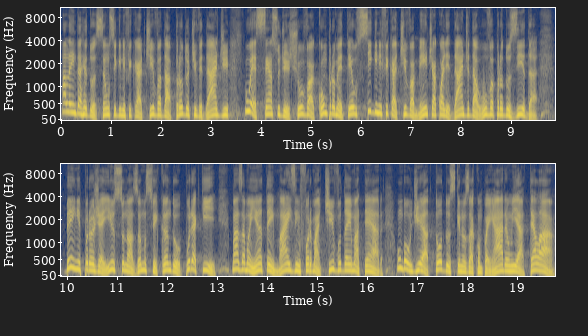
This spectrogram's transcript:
Além da redução significativa da produtividade, o excesso de chuva comprometeu significativamente a qualidade da uva produzida. Bem, e por hoje é isso, nós vamos ficando por aqui. Mas amanhã tem mais informativo da Emater. Um bom dia a todos que nos acompanharam e até lá!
